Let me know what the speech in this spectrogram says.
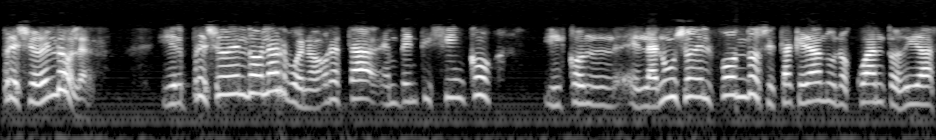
precio del dólar. Y el precio del dólar, bueno, ahora está en 25 y con el anuncio del fondo se está quedando unos cuantos días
